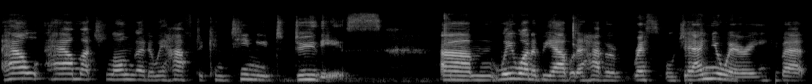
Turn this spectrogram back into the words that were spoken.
how, how much longer do we have to continue to do this? Um, we want to be able to have a restful January, but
